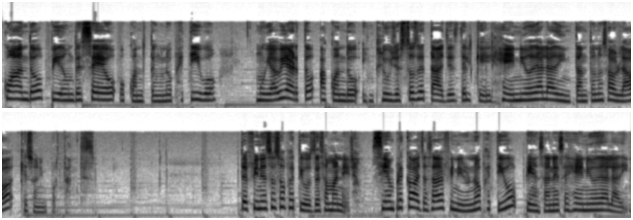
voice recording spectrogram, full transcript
cuando pido un deseo o cuando tengo un objetivo muy abierto a cuando incluyo estos detalles del que el genio de Aladín tanto nos hablaba que son importantes. Define esos objetivos de esa manera. Siempre que vayas a definir un objetivo, piensa en ese genio de Aladín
